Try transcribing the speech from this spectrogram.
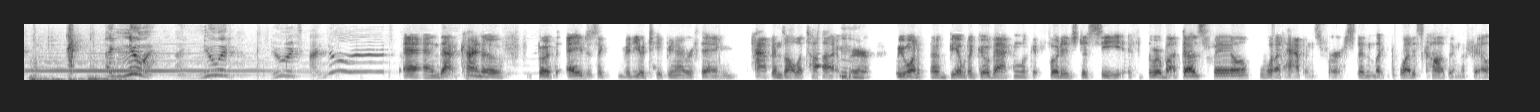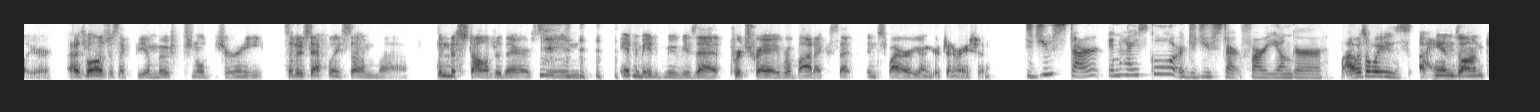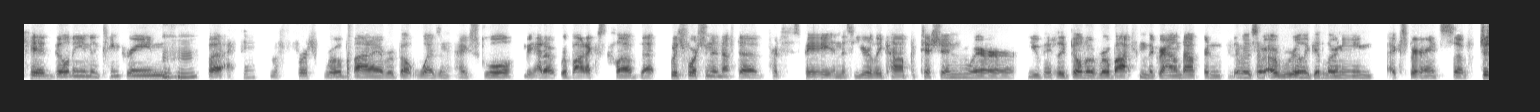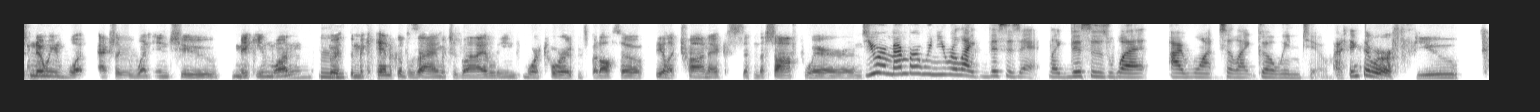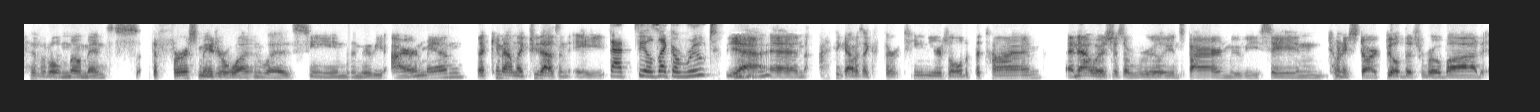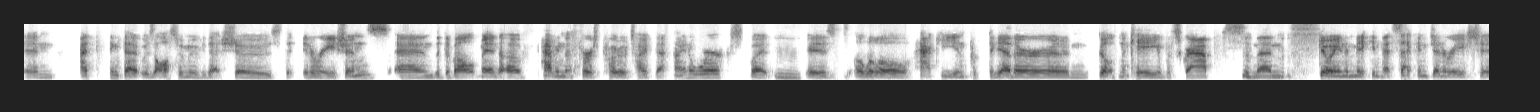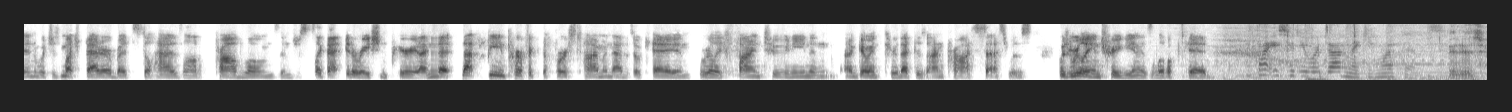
I knew it! I knew it! I knew it! I knew it! and that kind of both a just like videotaping everything happens all the time Mhm. where we want to be able to go back and look at footage to see if the robot does fail what happens first and like what is causing the failure as well as just like the emotional journey so there's definitely some uh, some nostalgia there of seeing animated movies that portray robotics that inspire a younger generation Did you start in high school or did you start far younger? I was always a hands-on kid building and tinkering, Mhm. but I think the first robot I ever built was in high school. We had a robotics club that was fortunate enough to participate in this yearly competition where you basically build a robot from the ground up. And it was a, really good learning experience of just knowing what actually went into making one, Mhm. both the mechanical design, which is what I leaned more towards, but also the electronics and the software. And Do you remember when you were like, this is it? Like, this is what I want to like go into? I think there were a few pivotal moments. The first major one was seeing the movie Iron Man that came out in like 2008. That feels like a root. Yeah, Mhm. and I think I was like 13 years old at the time. And that was just a really inspiring movie seeing Tony Stark build this robot. And I think that was also a movie that shows the iterations and the development of having the first prototype that kind of works, but Mm. is a little hacky and put together and built in a cave with scraps. And then going and making that second generation, which is much better, but still has a lot of problems and just like that iteration period. And that not being perfect the first time, and that is okay. And really fine tuning and uh, going through that design process was was really intriguing as a little kid. I thought you said you were done making weapons. It is.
